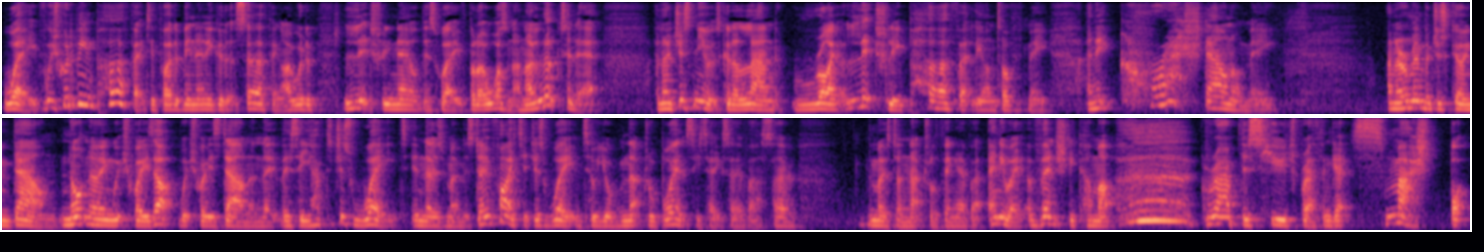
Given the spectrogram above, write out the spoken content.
wave, which would have been perfect if I'd have been any good at surfing. I would have literally nailed this wave, but I wasn't. And I looked at it, and I just knew it was going to land right, literally perfectly on top of me, and it crashed down on me. And I remember just going down, not knowing which way is up, which way is down. And they, they say you have to just wait in those moments. Don't fight it, just wait until your natural buoyancy takes over. So the most unnatural thing ever. Anyway, eventually come up, grab this huge breath and get smashed but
